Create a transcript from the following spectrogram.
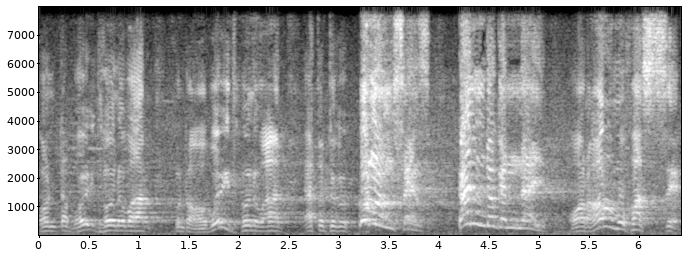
কোনটা বৈধ অনুবাদ কোনটা অবৈধ অনুবাদ? এতটুকু কমন সেন্স কাণ্ডজ্ঞান নাই ওরাও মুফাসসির।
